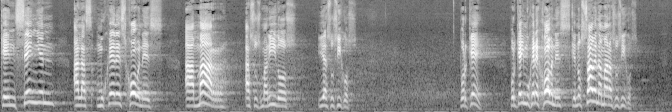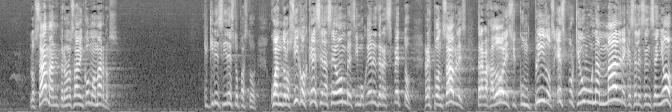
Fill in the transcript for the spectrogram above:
que enseñen a las mujeres jóvenes a amar a sus maridos y a sus hijos. ¿Por qué? Porque hay mujeres jóvenes que no saben amar a sus hijos. Los aman, pero no saben cómo amarlos. ¿Qué quiere decir esto, pastor? Cuando los hijos crecen a ser hombres y mujeres de respeto, responsables, trabajadores y cumplidos, es porque hubo una madre que se les enseñó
